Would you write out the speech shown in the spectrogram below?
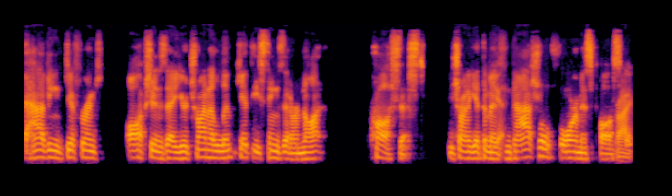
having different options that you're trying to lim- get these things that are not processed. You're trying to get them as natural form as possible. Right.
